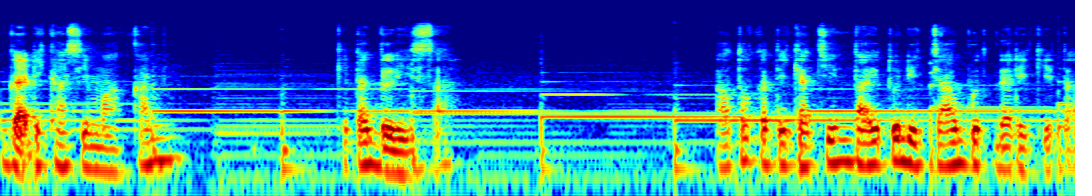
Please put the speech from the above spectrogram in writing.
nggak dikasih makan, kita gelisah. Atau ketika cinta itu dicabut dari kita,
